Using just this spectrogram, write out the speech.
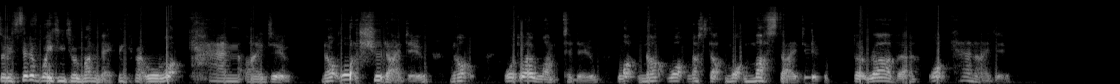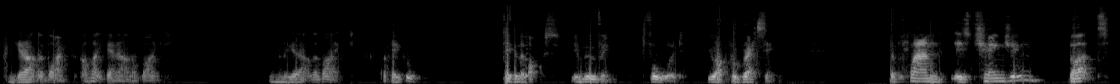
so instead of waiting till Monday, think about, well, what can I do? Not what should I do, not what do I want to do, what not what must I, what must I do, but rather what can I do? Can get out the bike. I like getting out on the bike. I'm going to get out on the bike. Okay, cool. Tick in the box. You're moving forward. You are progressing. The plan is changing, but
